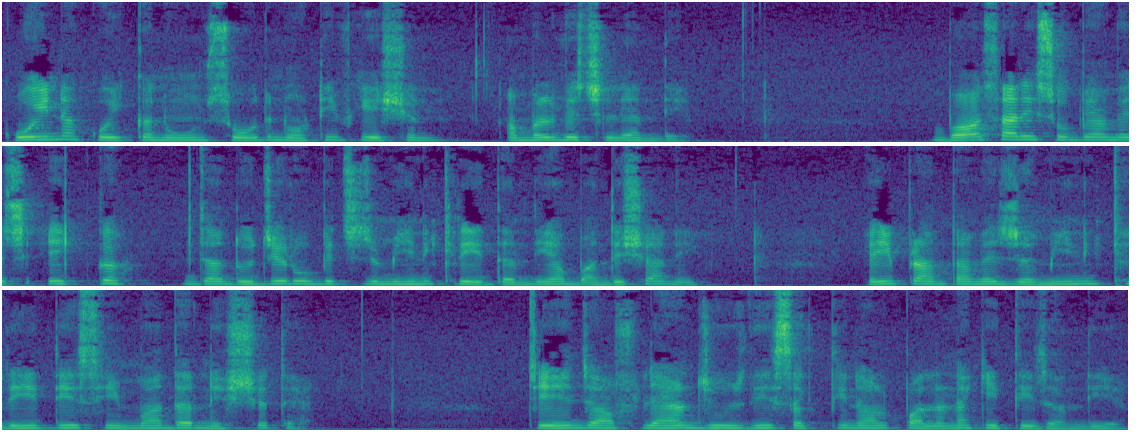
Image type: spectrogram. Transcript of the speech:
ਕੋਈ ਨਾ ਕੋਈ ਕਾਨੂੰਨ ਸੋਧ ਨੋਟੀਫਿਕੇਸ਼ਨ ਅਮਲ ਵਿੱਚ ਲਿਆਂਦੇ। ਬਹੁਤ ਸਾਰੇ ਸੂਬਿਆਂ ਵਿੱਚ ਇੱਕ ਜਾਂ ਦੂਜੇ ਰੂਪ ਵਿੱਚ ਜ਼ਮੀਨ ਖਰੀਦਣ ਦੀਆਂ ਬੰਦਿਸ਼ਾਂ ਨੇ। ਕਈ ਪ੍ਰਾਂਤਾਂ ਵਿੱਚ ਜ਼ਮੀਨ ਖਰੀਦ ਦੀ ਸੀਮਾ ਦਾ ਨਿਸ਼ਚਿਤ ਹੈ। ਚੇਂਜ ਆਫ ਲੈਂਡ ਯੂਜ਼ ਦੀ ਸਖਤੀ ਨਾਲ ਪਾਲਣਾ ਕੀਤੀ ਜਾਂਦੀ ਹੈ।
